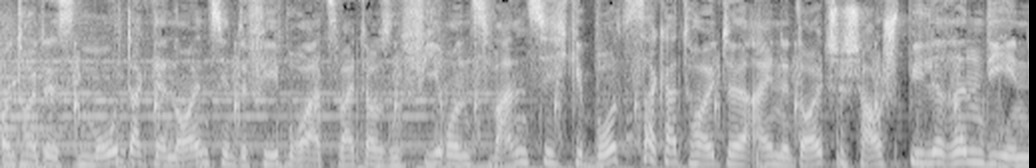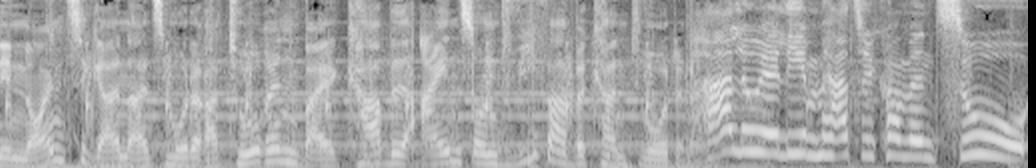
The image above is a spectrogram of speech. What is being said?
Und heute ist Montag, der 19. Februar 2024. Geburtstag hat heute eine deutsche Schauspielerin, die in den 90ern als Moderatorin bei Kabel 1 und Viva bekannt wurde. Hallo ihr Lieben, herzlich willkommen zu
